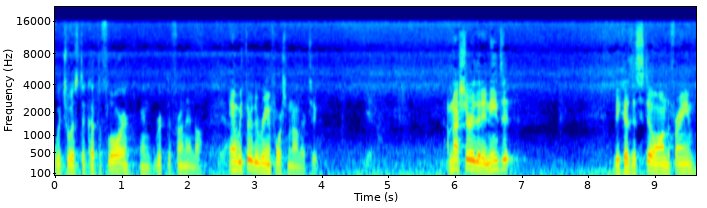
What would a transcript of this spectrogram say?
Which was to cut the floor and, and rip the front end off. And we threw the reinforcement on there too. Yeah. I'm not sure that it needs it because it's still on the frame.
